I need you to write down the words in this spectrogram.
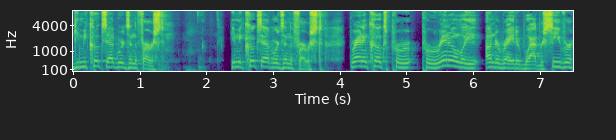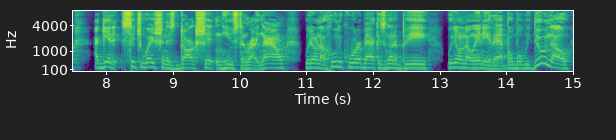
Give me Cooks Edwards in the first. Give me Cooks Edwards in the first. Brandin Cooks, per- perennially underrated wide receiver. I get it. Situation is dog shit in Houston right now. We don't know who the quarterback is going to be. We don't know any of that. But what we do know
